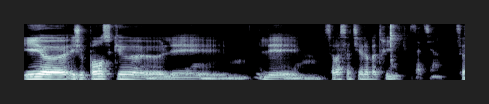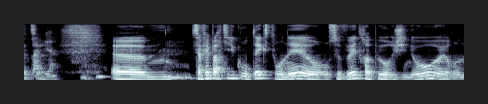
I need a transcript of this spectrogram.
Et, euh, et, je pense que les, les... Ça va, ça tient la batterie? Ça tient. Ça, tient. bien. euh, ça fait partie du contexte. On, est, on se veut être un peu originaux. On,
